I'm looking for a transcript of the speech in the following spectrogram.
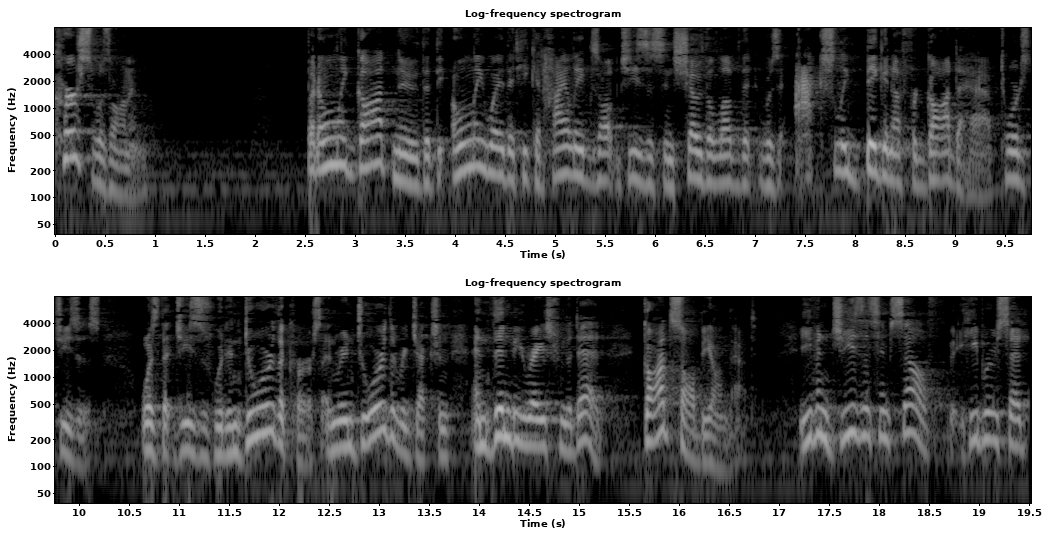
curse was on him. But only God knew that the only way that he could highly exalt Jesus and show the love that was actually big enough for God to have towards Jesus was that Jesus would endure the curse and endure the rejection and then be raised from the dead. God saw beyond that. Even Jesus himself, Hebrews said,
